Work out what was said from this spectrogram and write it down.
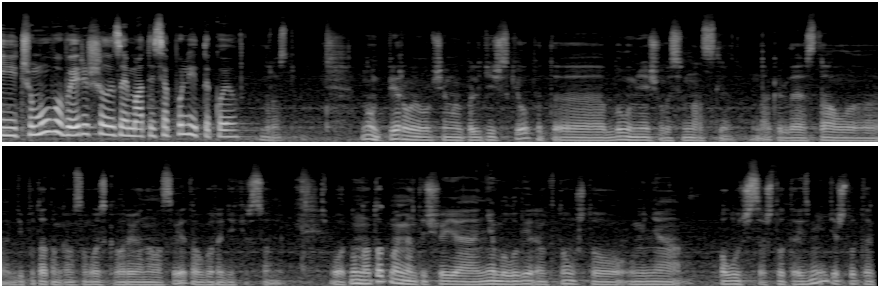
і чому ви вирішили займатися політикою? Здравствуйте. Ну, первый вообще мой политический опыт э, был у меня еще 18 лет, да, когда я стал э, депутатом Комсомольского районного совета в городе Херсоне. Вот. Ну, на тот момент еще я не был уверен в том, что у меня получится что-то изменить и что-то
